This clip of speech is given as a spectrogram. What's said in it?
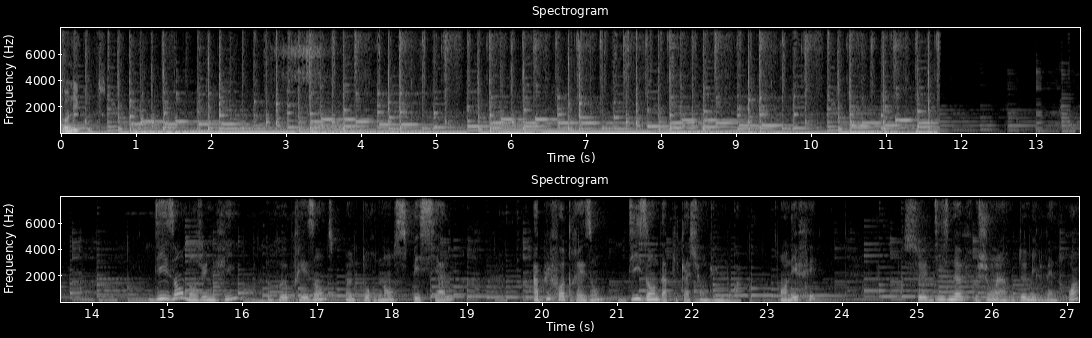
Bonne écoute. Dix ans dans une vie représente un tournant spécial, à plus forte raison, dix ans d'application d'une loi. En effet, ce 19 juin 2023,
